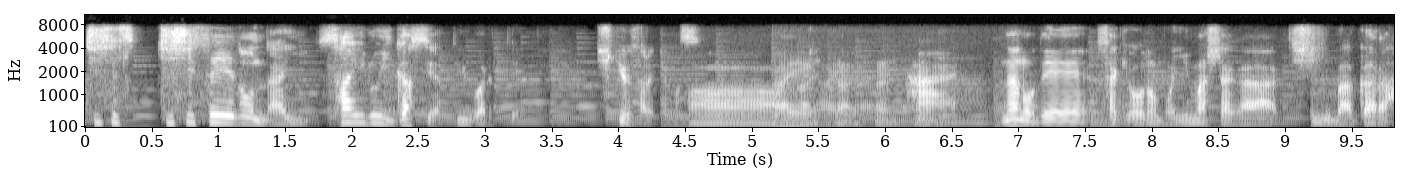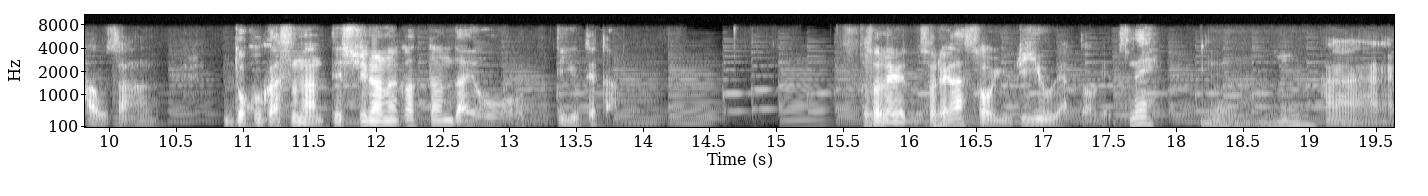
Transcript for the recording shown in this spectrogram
致死、致死性のない催涙ガスやって言われて支給されてます。ははいいはいいははいい。はい。なので、先ほども言いましたが、シーマ・ガラハウさん、毒ガスなんて知らなかったんだよって言ってた。それそれがそういう理由やったわけですね。うん。は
